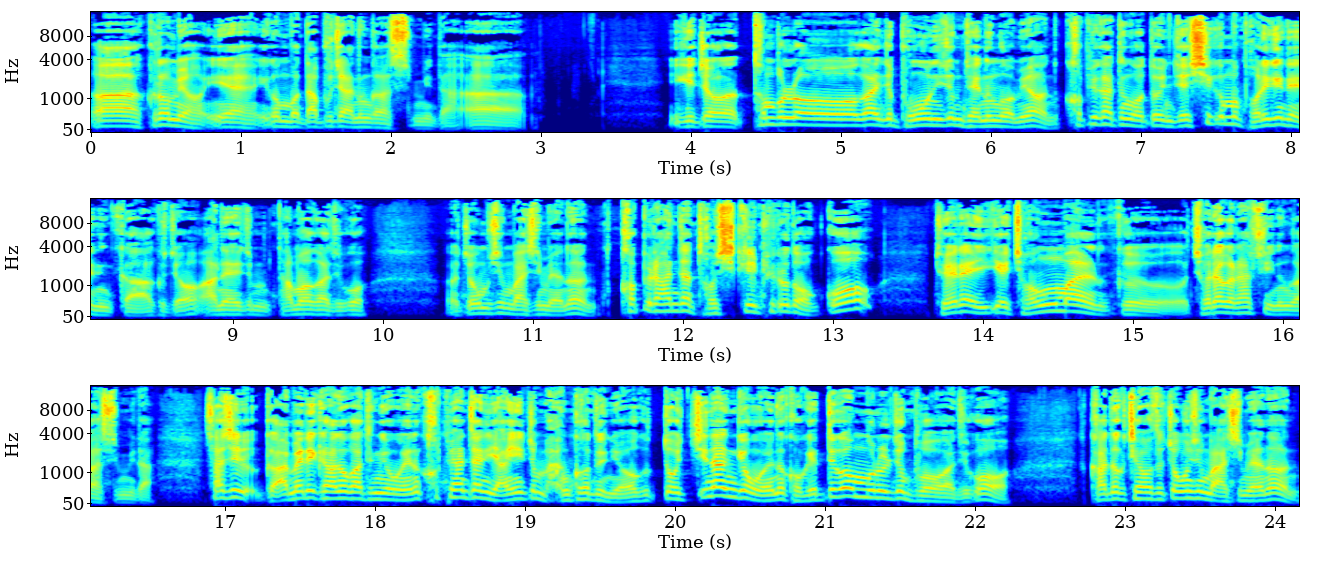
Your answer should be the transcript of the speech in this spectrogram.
아, 그러면, 예, 이건 뭐 나쁘지 않은 것 같습니다. 아, 이게 저 텀블러가 이제 보온이 좀 되는 거면 커피 같은 것도 이제 식으면 버리게 되니까, 그죠? 안에 좀 담아가지고 조금씩 마시면은 커피를 한 잔 더 시킬 필요도 없고 되레 이게 정말 그 절약을 할 수 있는 것 같습니다. 사실 그 아메리카노 같은 경우에는 커피 한 잔이 양이 좀 많거든요. 또 진한 경우에는 거기에 뜨거운 물을 좀 부어가지고 가득 채워서 조금씩 마시면은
